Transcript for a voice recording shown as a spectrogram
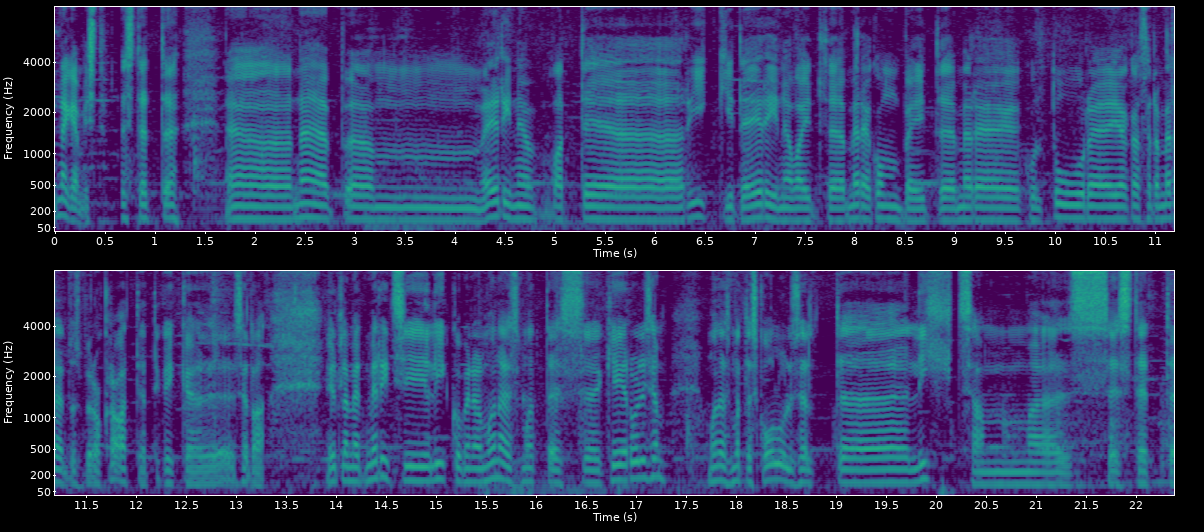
nägemist, sest et näeb ähm, erinevate riikide erinevaid merekombeid merekultuure ja ka seda merendusbürokraatiat ja kõike seda. ütleme, et meritsi liikumine on mõnes mõttes keerulisem, mõnes mõttes ka oluliselt äh, lihtsam, äh, sest et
